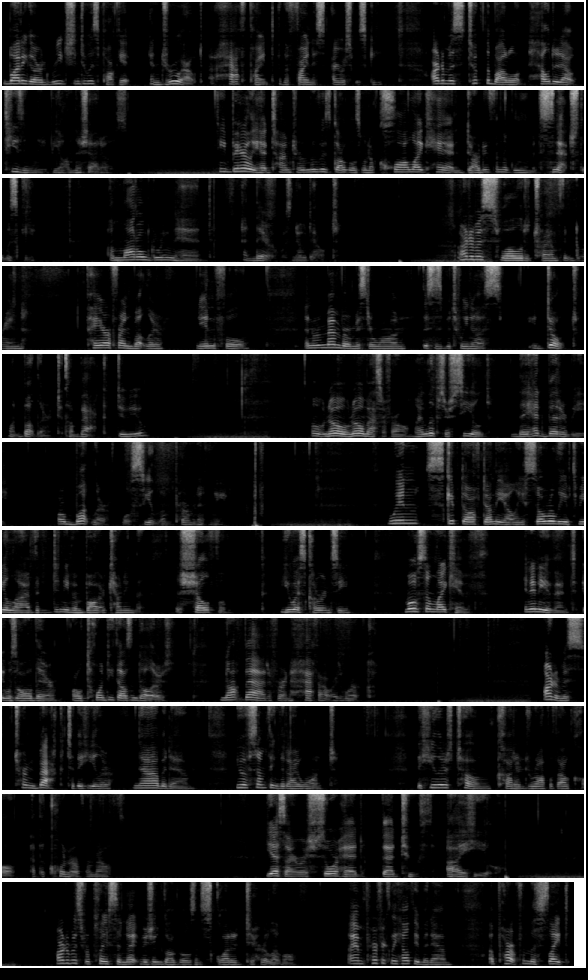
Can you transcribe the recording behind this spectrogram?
The bodyguard reached into his pocket and drew out a half pint of the finest Irish whiskey. Artemis took the bottle and held it out teasingly beyond the shadows. He barely had time to remove his goggles when a claw like hand darted from the gloom and snatched the whiskey. A mottled green hand, and there was no doubt. Artemis swallowed a triumphant grin. Pay our friend Butler, in full. And remember, Mr. Xuan, this is between us. You don't want Butler to come back, do you? Oh, no, no, Master Farrell. My lips are sealed. They had better be, or Butler will seal them permanently. Nguyen skipped off down the alley, so relieved to be alive that he didn't even bother counting the, the shelf of U.S. currency. Most unlike him. In any event, it was all there, all twenty thousand dollars. Not bad for a half hour's work. Artemis turned back to the healer. Now, madame, you have something that I want. The healer's tongue caught a drop of alcohol at the corner of her mouth. Yes, Irish, sore head, bad tooth, I heal. Artemis replaced the night vision goggles and squatted to her level. I am perfectly healthy, madame, apart from the slight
